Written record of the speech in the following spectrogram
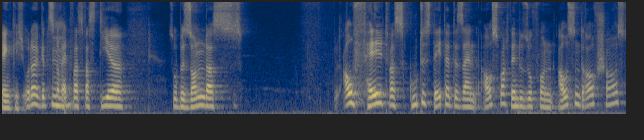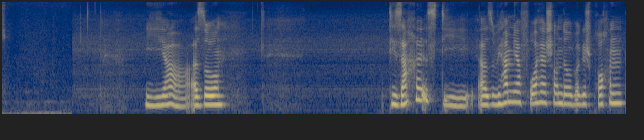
denke ich, oder? Gibt es noch mhm. etwas, was dir so besonders auffällt, was gutes Data Design ausmacht, wenn du so von außen drauf schaust? Ja, also die Sache ist die, also wir haben ja vorher schon darüber gesprochen,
